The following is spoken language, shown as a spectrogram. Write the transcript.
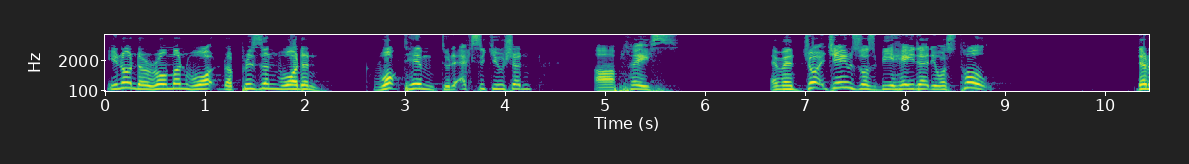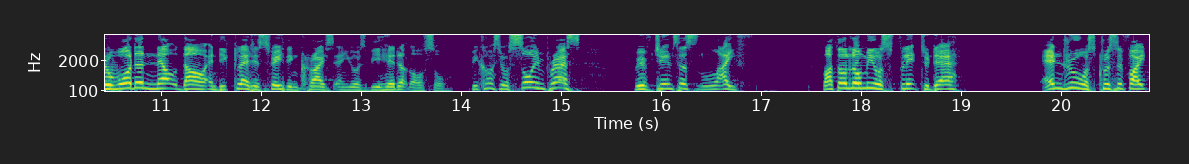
You know, the Roman war, the prison warden walked him to the execution uh, place. And when James was beheaded, it was told that the warden knelt down and declared his faith in Christ, and he was beheaded also because he was so impressed with James's life. Bartholomew was flayed to death. Andrew was crucified.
